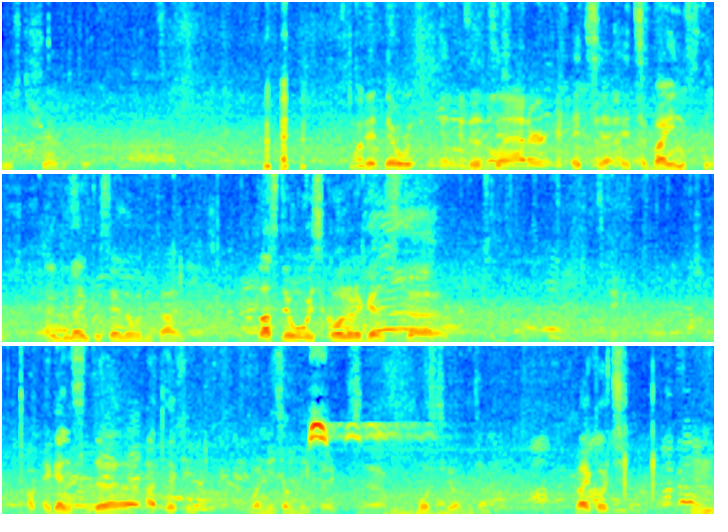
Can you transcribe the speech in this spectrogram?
Used to shoulder too. They, they're with me. It's, Into it's, the uh, ladder. it's, uh, it's by instinct. 99% of the time. Plus, they always call her against uh, against the attacking when he's on defense. So mostly all the time. Right, coach? Something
